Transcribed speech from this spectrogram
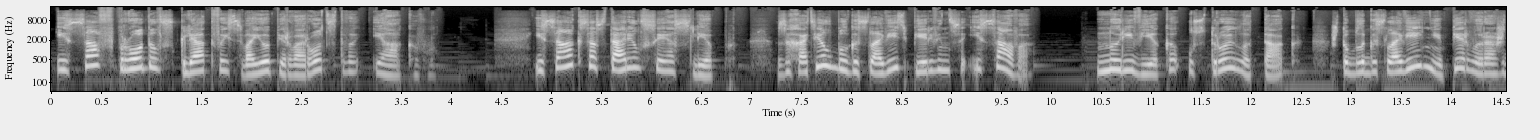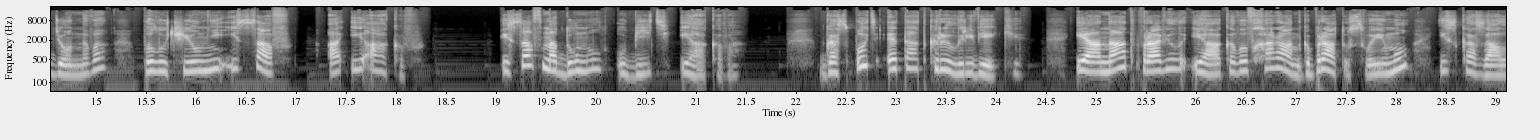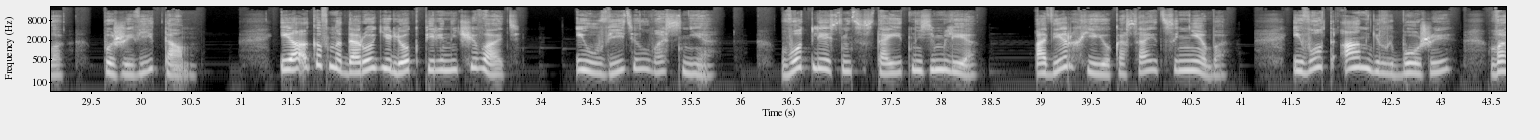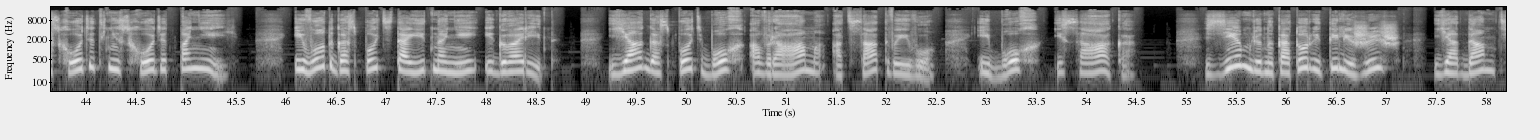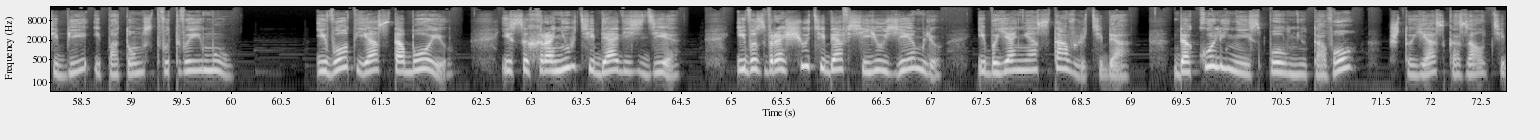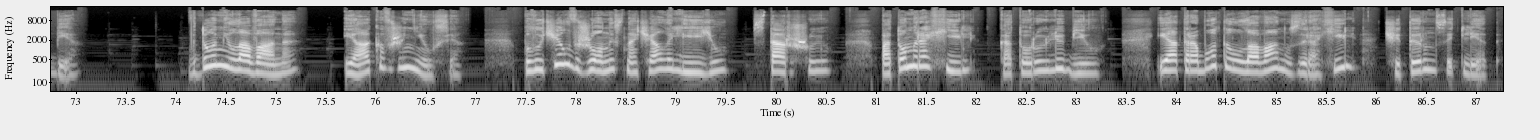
Исав продал с клятвой свое первородство Иакову. Исаак состарился и ослеп, захотел благословить первенца Исава, но Ревека устроила так, что благословение перворожденного получил не Исав, а Иаков. Исав надумал убить Иакова. Господь это открыл Ревеке, и она отправила Иакова в Харан к брату своему и сказала «Поживи там». Иаков на дороге лег переночевать и увидел во сне. Вот лестница стоит на земле, а верх ее касается неба. И вот ангелы Божии восходят и не сходят по ней. И вот Господь стоит на ней и говорит, «Я Господь Бог Авраама, отца твоего, и Бог Исаака. Землю, на которой ты лежишь, я дам тебе и потомству твоему. И вот я с тобою, и сохраню тебя везде, и возвращу тебя в сию землю, ибо я не оставлю тебя, доколе не исполню того, что я сказал тебе». В доме Лавана Иаков женился. Получил в жены сначала Лию, старшую, потом Рахиль, которую любил, и отработал Лавану за Рахиль 14 лет.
